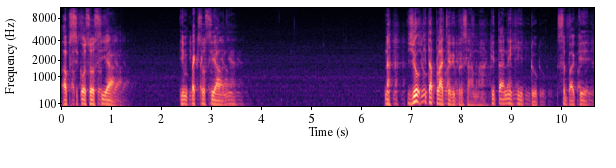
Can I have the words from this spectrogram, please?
psikososial, impact sosialnya. Nah, yuk kita pelajari bersama. Kita ini hidup sebagai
